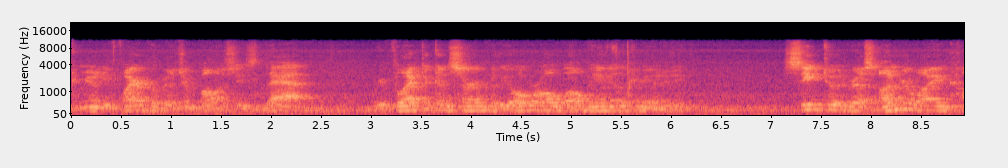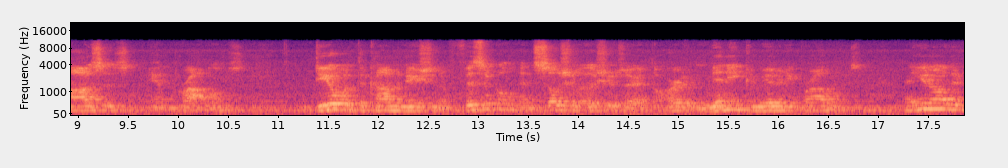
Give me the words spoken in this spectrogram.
community fire prevention policies that reflect a concern for the overall well-being of the community, seek to address underlying causes and problems, deal with the combination of physical and social issues that are at the heart of many community problems. And you know, that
